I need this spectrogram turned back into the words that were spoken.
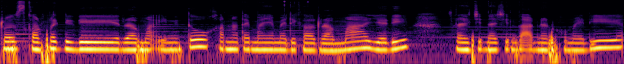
Terus konflik di drama ini tuh karena temanya medical drama, jadi selain cinta-cintaan dan komedi,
